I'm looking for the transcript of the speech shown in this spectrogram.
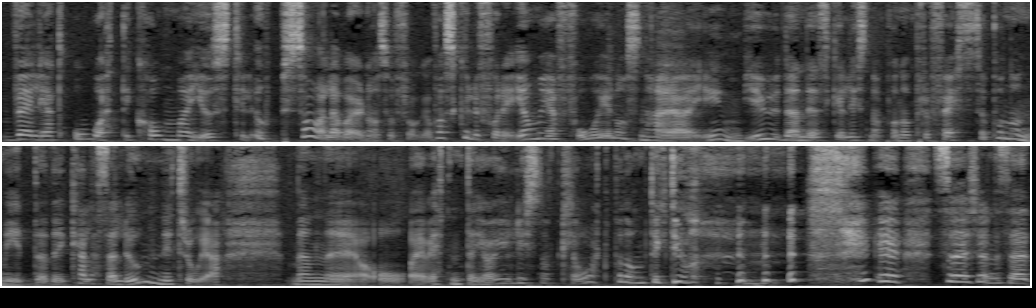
välja att återkomma just till Uppsala var det någon som frågade. Vad skulle få det? Ja, men jag får ju någon sån här inbjudan där jag ska lyssna på någon professor på någon middag. Det kallas alumni tror jag. Men eh, åh, jag vet inte, jag har ju lyssnat klart på dem tyckte jag. Mm. så jag kände så här,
